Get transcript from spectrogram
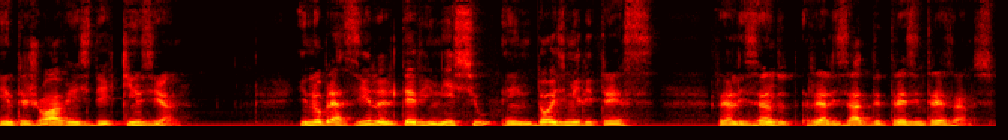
entre jovens de 15 anos e no Brasil ele teve início em 2003, realizando, realizado de três em três anos.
